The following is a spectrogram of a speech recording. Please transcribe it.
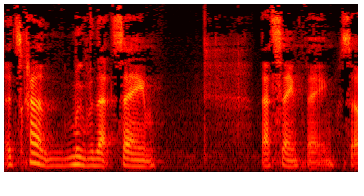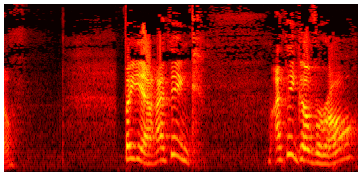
it's kind of moving that same that same thing. So, but yeah, I think I think overall,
